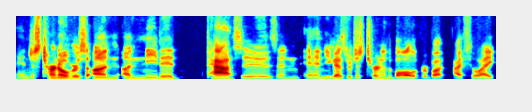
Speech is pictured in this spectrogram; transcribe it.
and just turnovers, un unneeded passes, and and you guys were just turning the ball over. But I feel like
